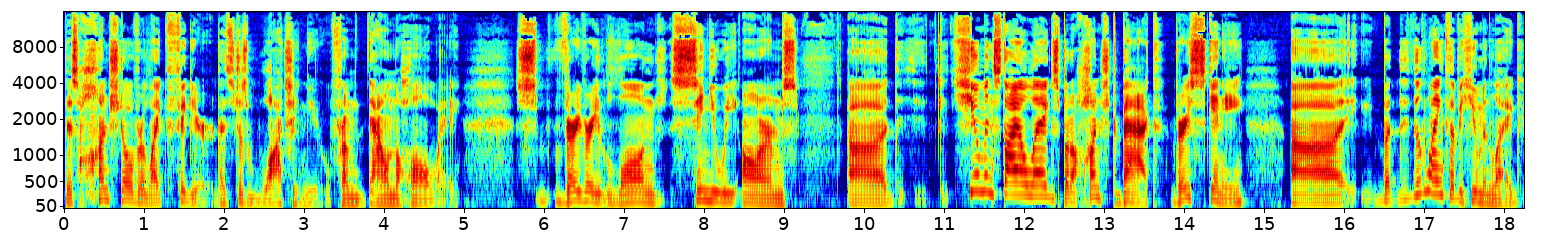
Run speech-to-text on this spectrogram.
this hunched over like figure that's just watching you from down the hallway. Very very long sinewy arms uh, human style legs, but a hunched back, very skinny, uh, but the length of a human leg,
